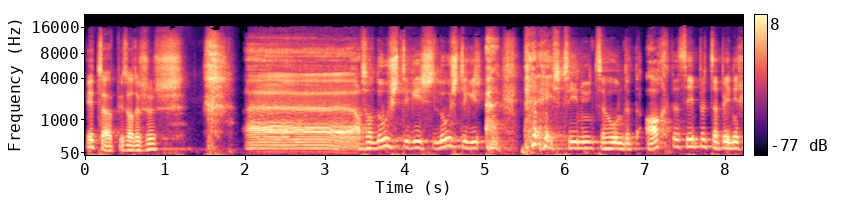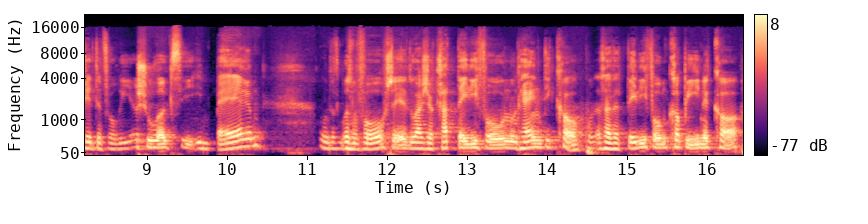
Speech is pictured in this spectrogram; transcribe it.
Gibt's etwas, oder sonst? Äh, also lustig ist, lustig ist, ist 1978, da bin ich in der Fourierschule in Bern. Und das muss man vorstellen, du hast ja kein Telefon und Handy gehabt. Und es hat eine Telefonkabine gehabt.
